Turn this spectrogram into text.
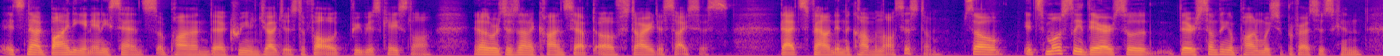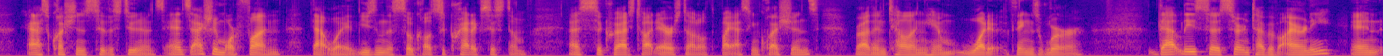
it's not binding in any sense upon the Korean judges to follow previous case law. In other words, there's not a concept of stare decisis that's found in the common law system. So it's mostly there so there's something upon which the professors can ask questions to the students. And it's actually more fun that way, using the so called Socratic system, as Socrates taught Aristotle by asking questions rather than telling him what things were that leads to a certain type of irony. And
